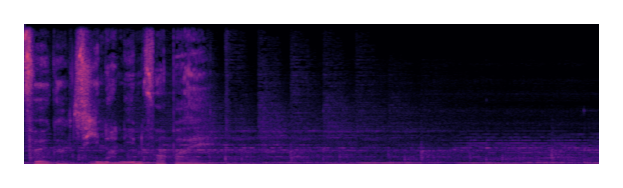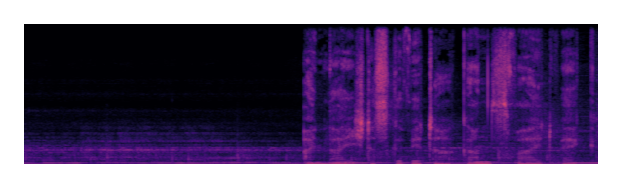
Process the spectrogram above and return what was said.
Vögel ziehen an ihnen vorbei. Ein leichtes Gewitter ganz weit weg.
